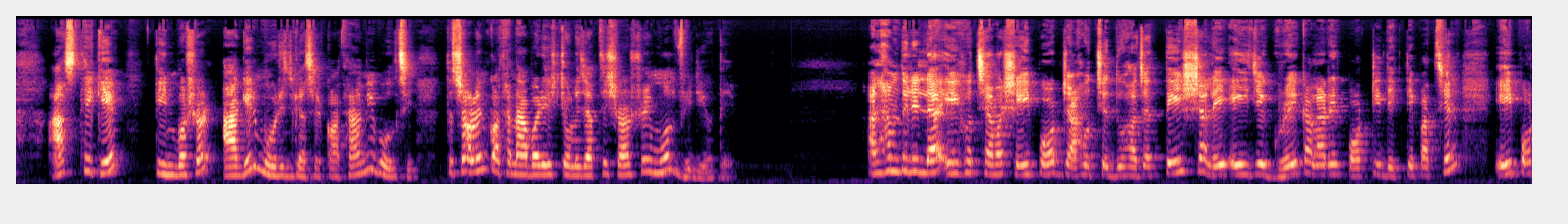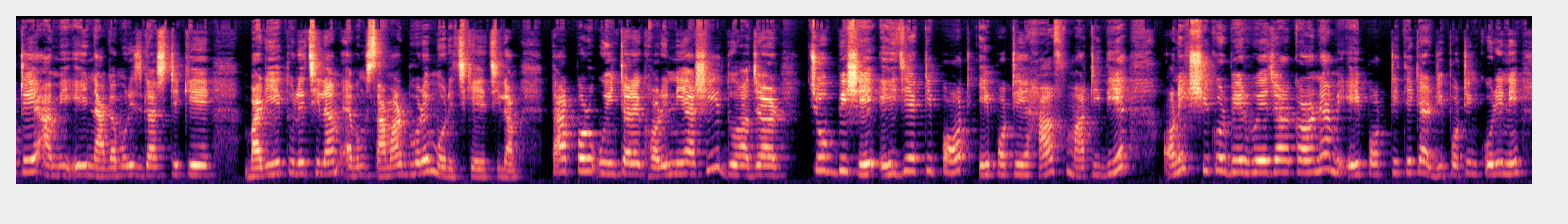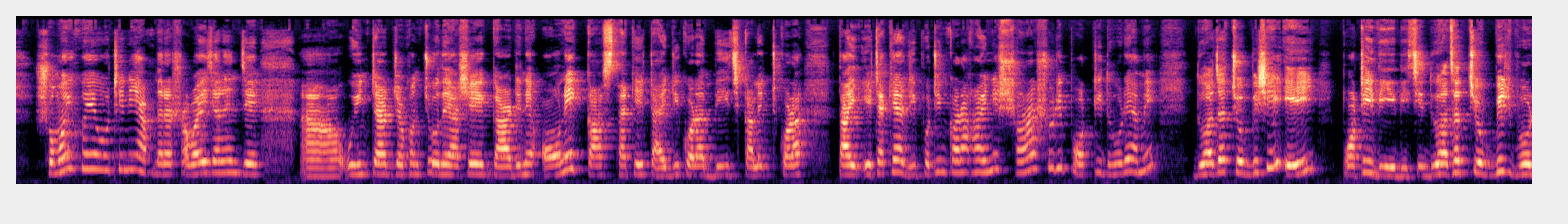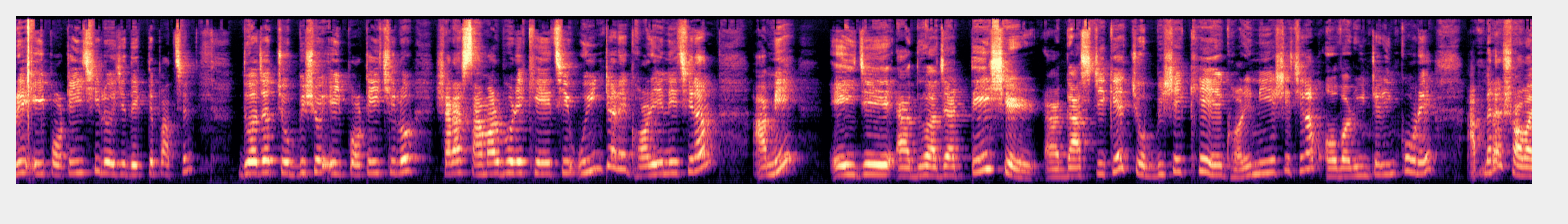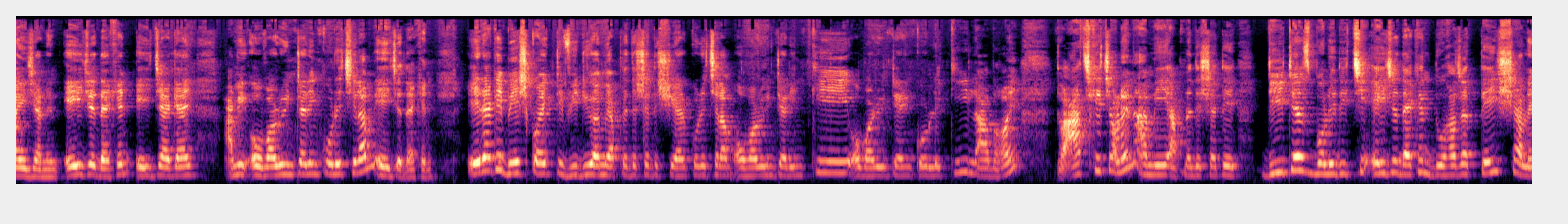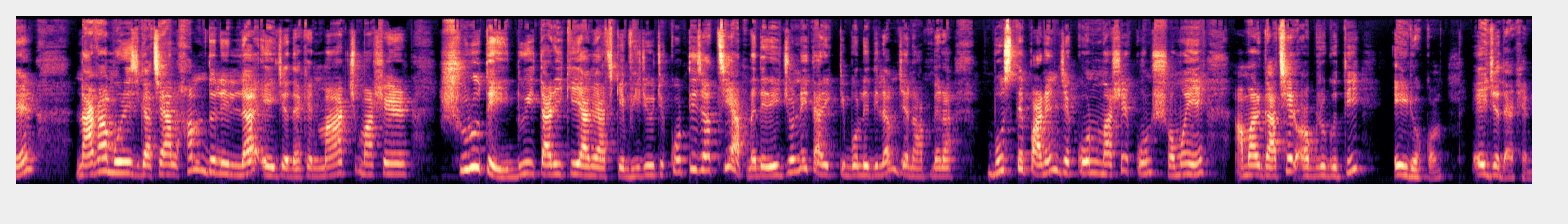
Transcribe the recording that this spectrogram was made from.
আজ থেকে তিন বছর আগের মরিচ গাছের কথা আমি বলছি। তো চলেন কথা না বাড়িয়ে চলে যাচ্ছে সরাসরি মূল ভিডিওতে। আলহামদুলিল্লাহ, এই হচ্ছে আমার সেই পট যা হচ্ছে দু হাজার তেইশ সালে এই যে গ্রে কালারের পটটি দেখতে পাচ্ছেন, এই পটে আমি এই নাগামরিচ গাছটিকে বাড়িয়ে তুলেছিলাম এবং সামার ভরে মরিচ খেয়েছিলাম। তারপর উইন্টারে ঘরে নিয়ে আসি। দু হাজার চব্বিশে এই যে একটি পট এই পটে হাফ মাটি দিয়ে অনেক শিকড় বের হয়ে যাওয়ার কারণে আমি এই পটটি থেকে আর রিপোর্টিং করিনি। সময় হয়ে ওঠেনি। আপনারা সবাই জানেন যে উইন্টার যখন চলে আসে, গার্ডেনে অনেক কাজ থাকে, টাইডি করা, বীজ কালেক্ট করা। তাই এটাকে আর রিপোর্টিং করা হয়নি। সরাসরি পটটি ধরে আমি দু হাজার চব্বিশে এই পটেই দিয়ে দিচ্ছি দু হাজার চব্বিশ ভরে এই পটেই ছিল, এই যে দেখতে পাচ্ছেন। দু হাজার চব্বিশও এই পটেই ছিল। সারা সামার ভরে খেয়েছি, উইন্টারে ঘরে এনেছিলাম। আমি এই যে দু হাজার তেইশের গাছটিকে চব্বিশে খেয়ে ঘরে নিয়ে এসেছিলাম ওভার উইন্টারিং করে। আপনারা সবাই জানেন, এই যে দেখেন, এই জায়গায় আমি ওভার উইন্টারিং করেছিলাম। এই যে দেখেন, এর আগে বেশ কয়েকটি ভিডিও আমি আপনাদের সাথে শেয়ার করেছিলাম ওভার উইন্টারিং কী ওভার উইন্টারিং করলে কী লাভ হয়। তো আজকে চলেন, আমি আপনাদের সাথে ডিটেলস বলে দিচ্ছি। এই যে দেখেন, দু হাজার তেইশ সালের নাগামরিচ গাছে, আলহামদুলিল্লাহ। এই যে দেখেন, মার্চ মাসের শুরুতেই দুই তারিখে আমি আজকে ভিডিওটি করতে যাচ্ছি। আপনাদের এই জন্যই তারিখটি বলে দিলাম, যেন আপনারা বুঝতে পারেন যে কোন মাসে কোন সময়ে আমার গাছের অগ্রগতি এই রকম এই যে দেখেন,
